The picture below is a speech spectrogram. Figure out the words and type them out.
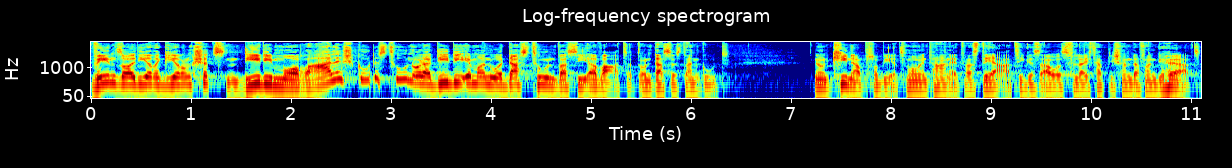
wen soll die Regierung schützen? Die, die moralisch Gutes tun oder die, die immer nur das tun, was sie erwartet? Und das ist dann gut. Nun, China probiert momentan etwas derartiges aus. Vielleicht habt ihr schon davon gehört.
